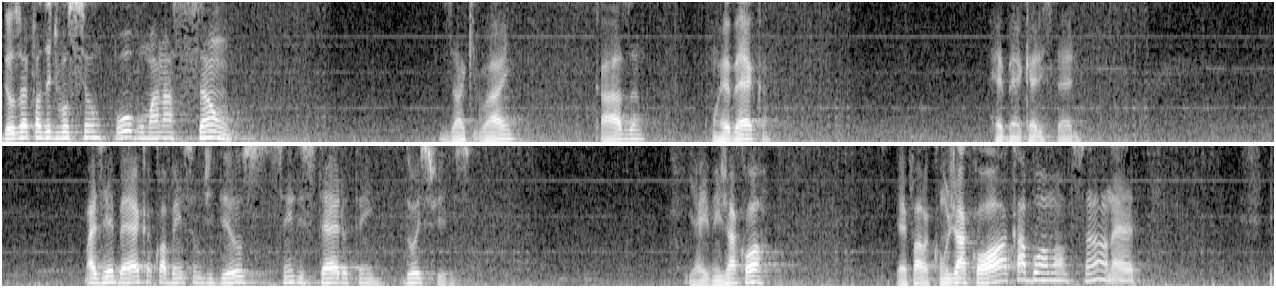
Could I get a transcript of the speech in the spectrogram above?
Deus vai fazer de você um povo, uma nação. Isaac vai, casa com Rebeca. Rebeca era estéreo. Mas Rebeca, com a bênção de Deus, sendo estéreo, tem dois filhos. E aí vem Jacó. E aí fala, com Jacó acabou a maldição, né? E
